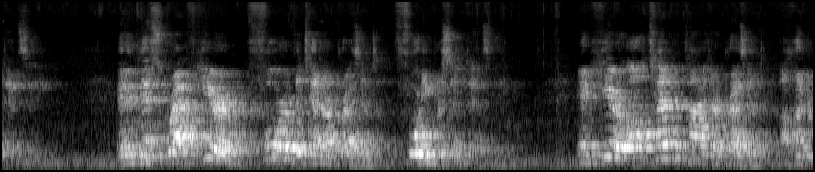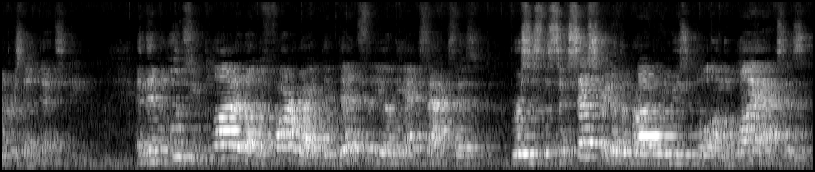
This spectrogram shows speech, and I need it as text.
density. And in this graph here, four of the 10 are present, 40% density. And here, all 10 of the ties are present, 100% density. And then Uzzi plotted on the far right the density on the x-axis versus the success rate of the Broadway musical on the y-axis,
